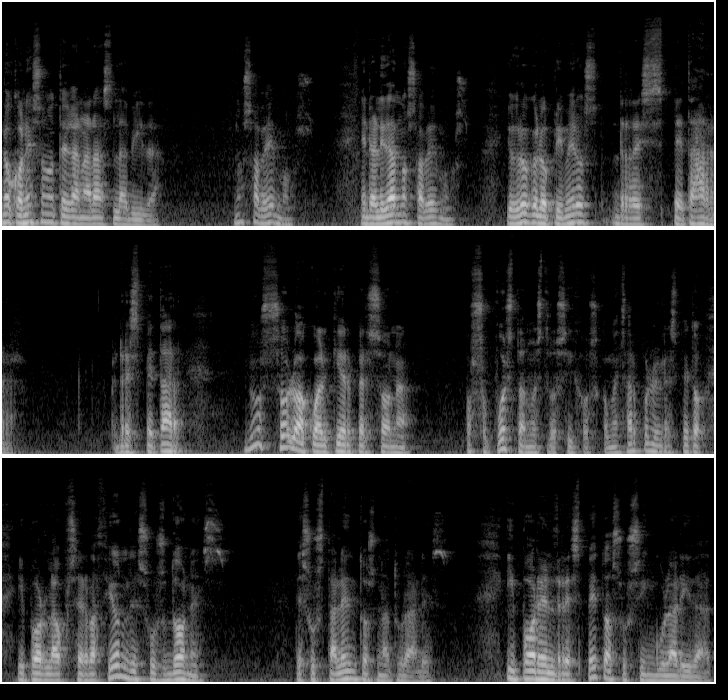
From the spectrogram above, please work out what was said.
No, con eso no te ganarás la vida. No sabemos. En realidad no sabemos. Yo creo que lo primero es respetar, respetar no solo a cualquier persona, por supuesto a nuestros hijos, comenzar por el respeto y por la observación de sus dones, de sus talentos naturales y por el respeto a su singularidad.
